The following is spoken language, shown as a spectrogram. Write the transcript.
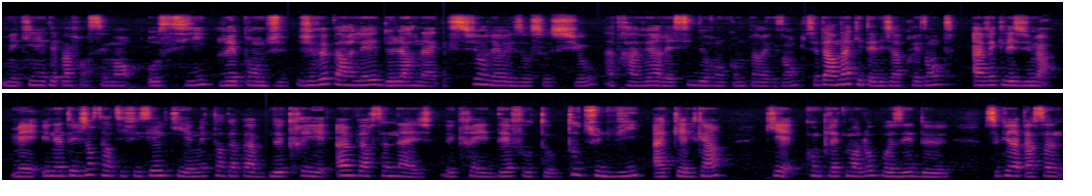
mais qui n'étaient pas forcément aussi répandus. Je veux parler de l'arnaque sur les réseaux sociaux, à travers les sites de rencontres par exemple. Cette arnaque était déjà présente avec les humains. Mais une intelligence artificielle qui est maintenant capable de créer un personnage, de créer des photos, toute une vie à quelqu'un qui est complètement l'opposé de ce que la personne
